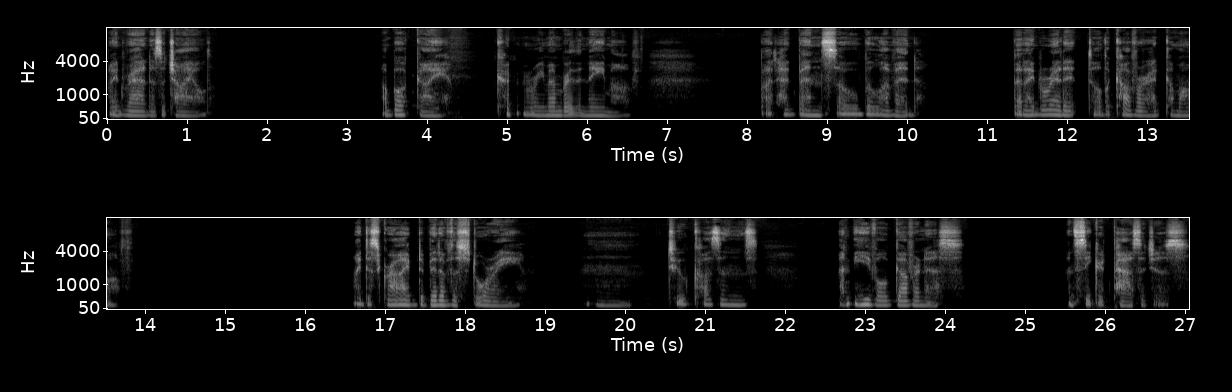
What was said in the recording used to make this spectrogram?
I'd read as a child. A book I couldn't remember the name of, but had been so beloved that I'd read it till the cover had come off. I described a bit of the story. Hmm, two cousins, an evil governess, and secret passages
